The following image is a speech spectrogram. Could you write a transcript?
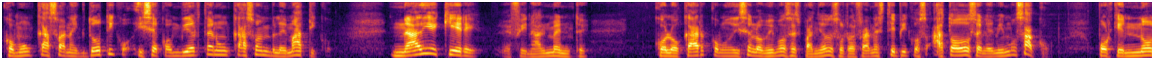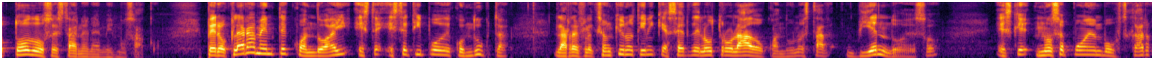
como un caso anecdótico y se convierta en un caso emblemático. Nadie quiere, eh, finalmente, colocar, como dicen los mismos españoles, sus refranes típicos, a todos en el mismo saco, porque no todos están en el mismo saco. Pero claramente cuando hay este, este tipo de conducta, la reflexión que uno tiene que hacer del otro lado cuando uno está viendo eso es que no se pueden buscar,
